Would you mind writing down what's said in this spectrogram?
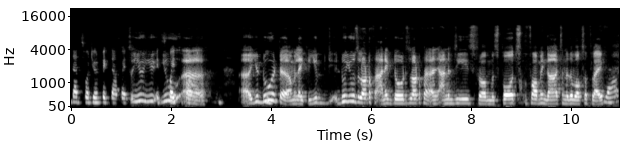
that's what you had picked up. And So you you you uh, uh, you do it. Uh, I mean, like you do use a lot of anecdotes, a lot of uh, analogies from sports, performing arts, and other walks of life. Yeah.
